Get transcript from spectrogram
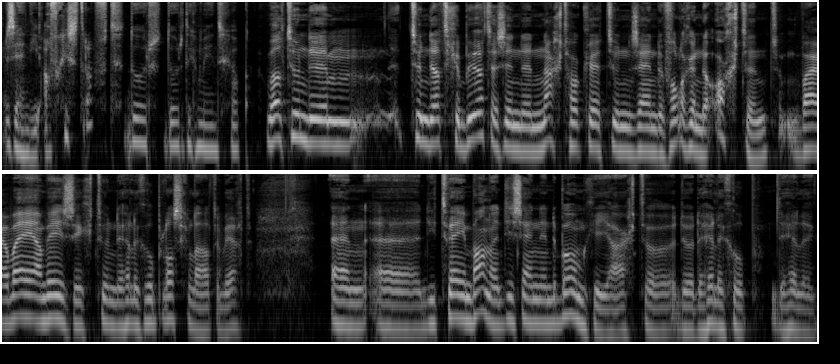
zijn die afgestraft door, door de gemeenschap? Wel, toen, de, toen dat gebeurd is in de nachthokken, toen zijn de volgende ochtend, waren wij aanwezig toen de hele groep losgelaten werd. En eh, die twee mannen die zijn in de boom gejaagd door, door de hele groep, de hele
